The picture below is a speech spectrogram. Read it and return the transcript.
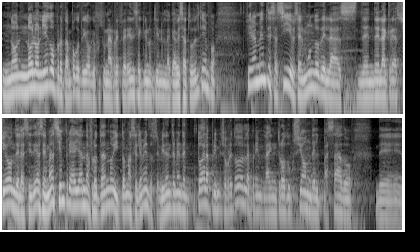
no, no lo niego, pero tampoco te digo que fue una referencia que uno tiene en la cabeza todo el tiempo. Finalmente es así, o sea, el mundo de, las, de, de la creación, de las ideas y demás, siempre ahí anda flotando y tomas elementos. Evidentemente, toda la sobre todo la introducción del pasado de,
